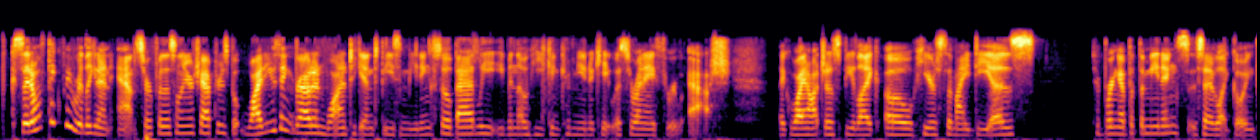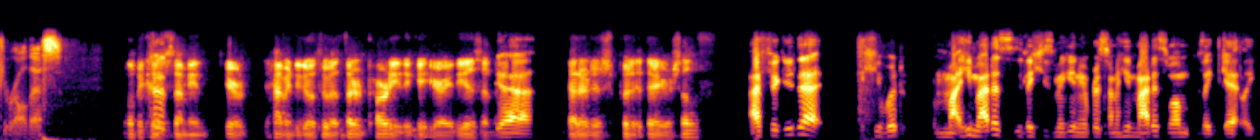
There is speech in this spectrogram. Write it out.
because I don't think we really get an answer for this in your chapters, but why do you think Raoden wanted to get into these meetings so badly, even though he can communicate with Sarene through Ashe? Like, why not just be like, oh, here's some ideas to bring up at the meetings instead of like going through all this? Well, because I mean, you're having to go through a third party to get your ideas in. Yeah, Better just put it there yourself. I figured that he would. He might as like he's making a new persona. He might as well like get like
